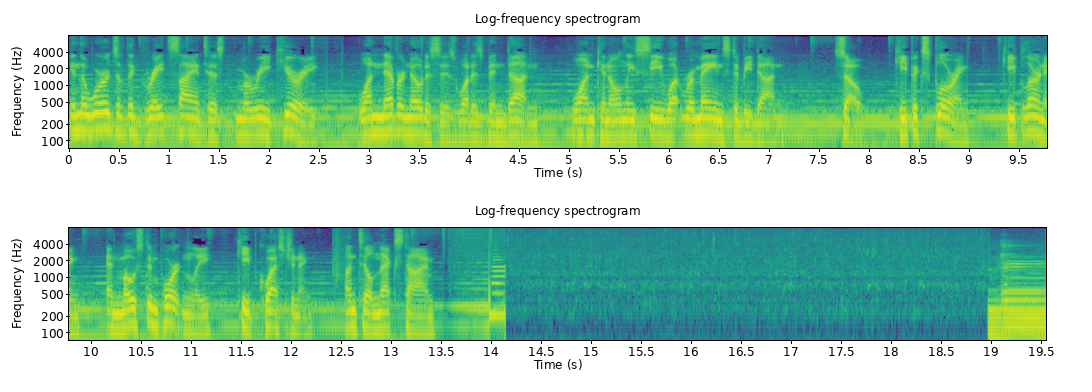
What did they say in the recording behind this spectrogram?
In the words of the great scientist Marie Curie, one never notices what has been done, one can only see what remains to be done. So, keep exploring, keep learning, and most importantly, keep questioning. Until next time. Thank you.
